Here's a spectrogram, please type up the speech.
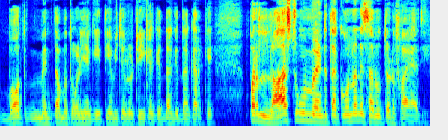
ਬਹੁਤ ਮਿੰਤਾਂ ਮਤੋਲੀਆਂ ਕੀਤੀਆਂ ਵੀ ਚਲੋ ਠੀਕ ਹੈ ਕਿੱਦਾਂ ਕਿੱਦਾਂ ਕਰਕੇ, ਪਰ ਲਾਸਟ ਮੂਮੈਂਟ ਤੱਕ ਉਹਨਾਂ ਨੇ ਸਾਨੂੰ ਤੜਫਾਇਆ ਜੀ।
